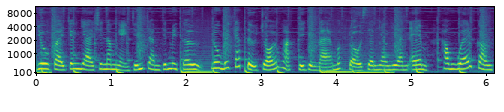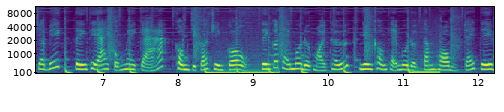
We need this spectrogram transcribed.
Dù vậy, chân dài sinh năm 1994 luôn biết cách từ chối hoặc chỉ dừng lại ở mức độ xem nhau như anh em. Hồng Quế còn cho biết tiền thì ai cũng mê cả, không chỉ có riêng cô. Tiền có thể mua được mọi thứ, nhưng không thể mua được tâm hồn, trái tim.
